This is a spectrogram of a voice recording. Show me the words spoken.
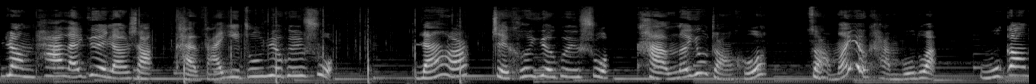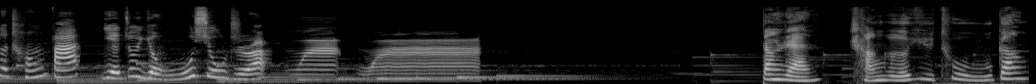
让他来月亮上砍伐一株月桂树。然而，这棵月桂树砍了又长合，怎么也砍不断，吴刚的惩罚也就永无休止。当然，嫦娥、玉兔、吴刚，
